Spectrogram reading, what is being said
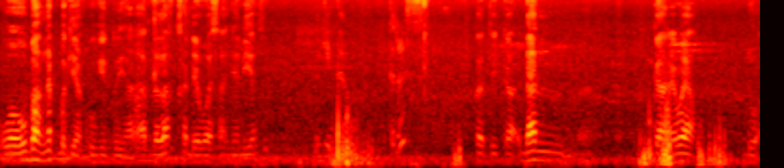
wow banget bagi aku gitu ya adalah kedewasannya dia sih. Begitu. Terus? Ketika dan eh, nggak rewel dua.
